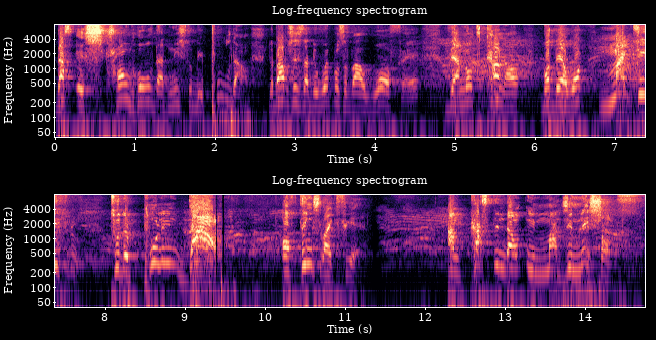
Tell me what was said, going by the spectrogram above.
That's a stronghold that needs to be pulled down. The Bible says that the weapons of our warfare, they are not carnal, but they are what? Mighty through to the pulling down of things like fear and casting down imaginations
